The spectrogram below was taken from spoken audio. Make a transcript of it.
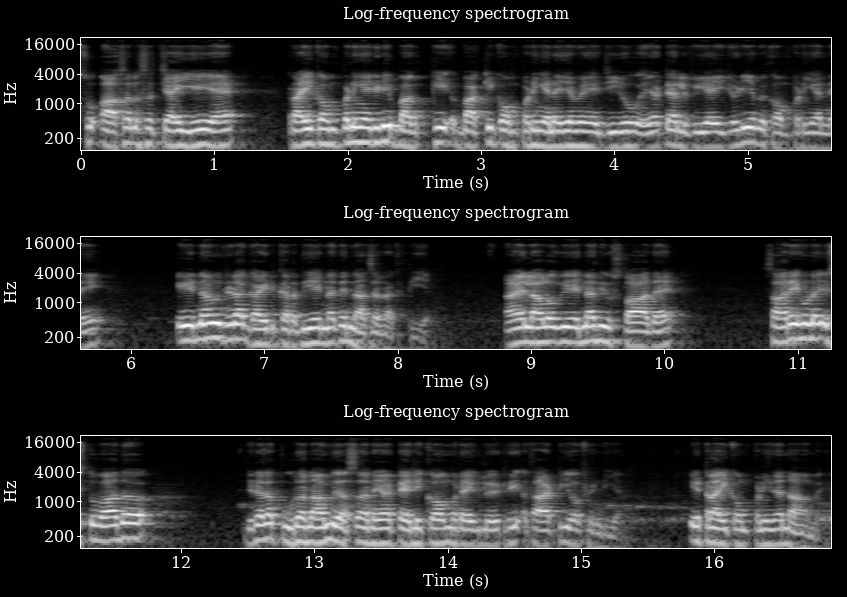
ਸੋ ਅਸਲ ਸੱਚਾਈ ਇਹ ਹੈ ਟਰਾਈ ਕੰਪਨੀਆਂ ਜਿਹੜੀ ਬਾਕੀ ਬਾਕੀ ਕੰਪਨੀਆਂ ਨੇ ਜਿਵੇਂ Jio, Airtel VI ਜਿਹੜੀਆਂ ਵੀ ਕੰਪਨੀਆਂ ਨੇ, ਇਹਨਾਂ ਨੂੰ ਜਿਹੜਾ ਗਾਈਡ ਕਰਦੀ ਹੈ, ਇਹਨਾਂ ਤੇ ਨਜ਼ਰ ਰੱਖਦੀ ਹੈ। ਐਂ ਲਾ ਲਓ ਵੀ ਇਹਨਾਂ ਦੀ ਉਸਤਾਦ ਹੈ। ਸਾਰੇ ਹੁਣ ਇਸ ਤੋਂ ਬਾਅਦ ਜਿਹੜਾ ਦਾ ਪੂਰਾ ਨਾਮ ਵੀ ਦੱਸ ਦਿੰਦੇ ਆ telecom regulatory authority of India ਇਹ ਟਰਾਈ ਕੰਪਨੀ ਦਾ ਨਾਮ ਹੈ।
